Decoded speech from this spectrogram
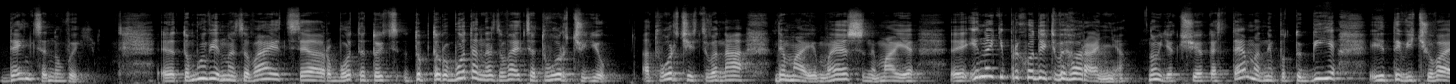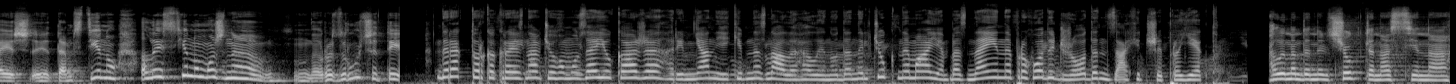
день це новий. Е, Тому він називається робота, тобто робота називається творчою. А творчість вона не має меж, не має. е, Іноді приходить вигорання. Ну, якщо якась тема не по тобі, і ти відчуваєш е, там стіну, але стіну можна розрушити Директорка краєзнавчого музею каже, рівнян, які б не знали Галину Данильчук, немає. Без неї не проходить жоден захід чи проєкт. Галина Данильчук для нас цінна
